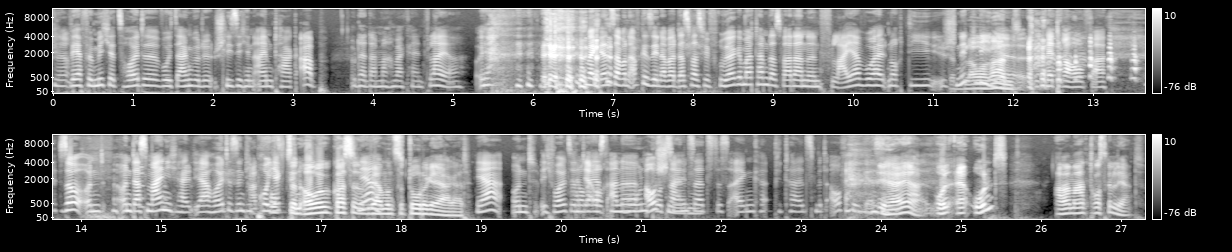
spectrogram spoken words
ja. wäre für mich jetzt heute, wo ich sagen würde, schließe ich in einem Tag ab. Oder dann machen wir keinen Flyer. Ja, mal ganz davon abgesehen. Aber das, was wir früher gemacht haben, das war dann ein Flyer, wo halt noch die Der Schnittlinie mit drauf war. So, und, und das meine ich halt. Ja, heute sind die Hat Projekte. 15 Euro gekostet Ja. und wir haben uns zu Tode geärgert. Ja, und ich wollte Hat noch ja erst auch einen alle hohen ausschneiden. Prozentsatz des Eigenkapitals mit aufgegessen. Ja, ja. Also. Und, äh, und, aber man hat daraus gelernt.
